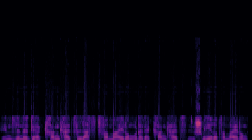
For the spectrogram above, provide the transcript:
im Sinne der Krankheitslastvermeidung oder der Krankheitsschwerevermeidung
